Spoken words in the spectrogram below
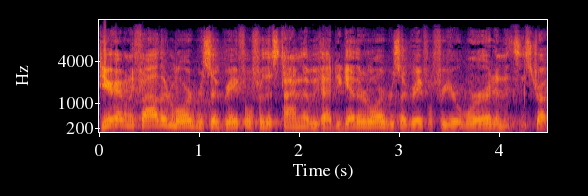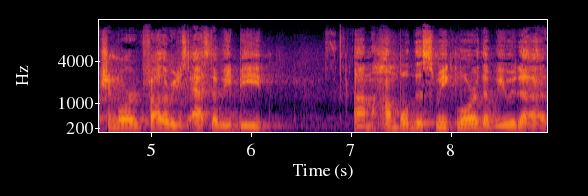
Dear Heavenly Father, Lord, we're so grateful for this time that we've had together, Lord. We're so grateful for your word and its instruction, Lord. Father, we just ask that we'd be um, humbled this week, Lord, that we would uh,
